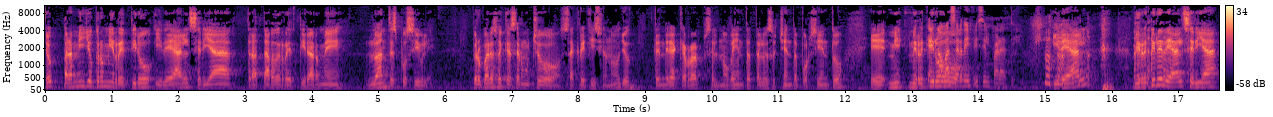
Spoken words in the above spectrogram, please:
Yo, para mí, yo creo mi retiro ideal sería tratar de retirarme lo antes posible. Pero para eso hay que hacer mucho sacrificio, ¿no? Yo tendría que ahorrar pues, el 90, tal vez 80%. Eh, mi, mi retiro... Que no va a ser difícil para ti. Ideal. mi retiro ideal sería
